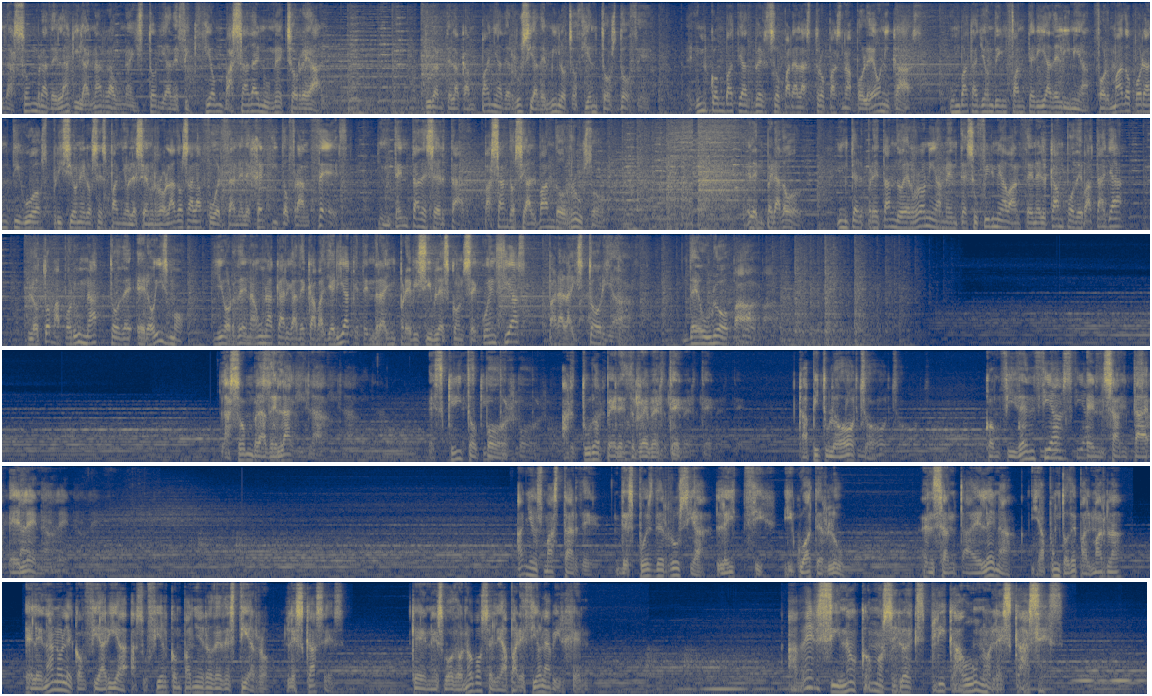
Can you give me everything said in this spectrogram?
La sombra del águila narra una historia de ficción basada en un hecho real. Durante la campaña de Rusia de 1812, en un combate adverso para las tropas napoleónicas, un batallón de infantería de línea formado por antiguos prisioneros españoles enrolados a la fuerza en el ejército francés intenta desertar pasándose al bando ruso. El emperador, interpretando erróneamente su firme avance en el campo de batalla, lo toma por un acto de heroísmo y ordena una carga de caballería que tendrá imprevisibles consecuencias para la historia de Europa. La sombra del águila, escrito por Arturo Pérez Reverte, capítulo 8, Confidencias en Santa Elena. Años más tarde, después de Rusia, Leipzig y Waterloo, en Santa Elena y a punto de palmarla, el enano le confiaría a su fiel compañero de destierro, Les Cases, que en Esbodonovo se le apareció la Virgen. A ver si no, ¿cómo se lo explica uno Les Cases?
